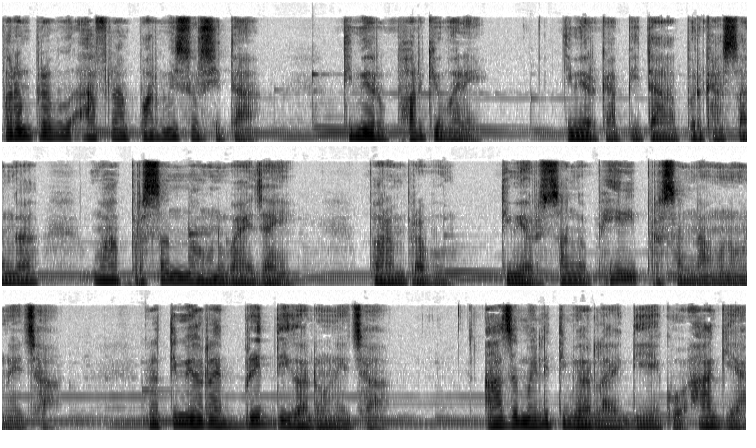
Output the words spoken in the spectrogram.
परमप्रभु आफ्ना परमेश्वरसित तिमीहरू फर्क्यो भने तिमीहरूका पिता पुर्खासँग उहाँ प्रसन्न हुनुभए झैँ परमप्रभु तिमीहरूसँग फेरि प्रसन्न हुनुहुनेछ र तिमीहरूलाई वृद्धि गर्नुहुनेछ। आज मैले तिमीहरूलाई दिएको आज्ञा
